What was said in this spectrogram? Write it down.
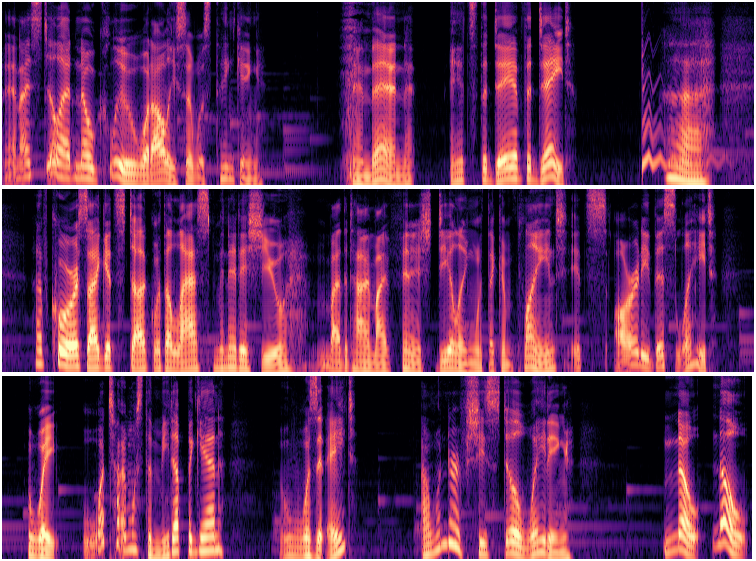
and I still had no clue what Alisa was thinking. And then, it's the day of the date. Ah. Of course, I get stuck with a last minute issue. By the time I've finished dealing with the complaint, it's already this late. Wait, what time was the meetup again? Was it 8? I wonder if she's still waiting. No, no,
